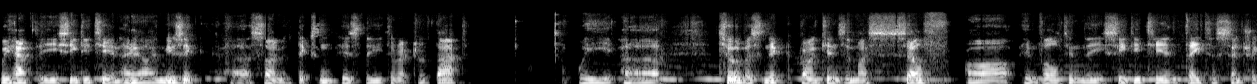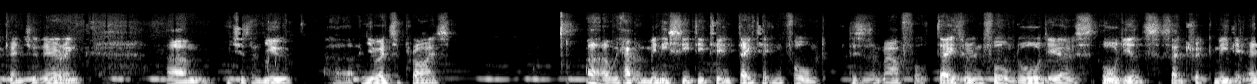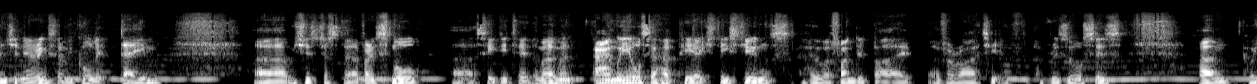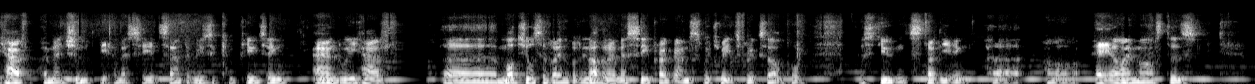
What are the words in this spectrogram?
We have the CDT in AI and music. Uh, Simon Dixon is the director of that. We, uh, two of us, Nick, Bryan-Kinns and myself, are involved in the CDT and data-centric engineering, um, which is a new, uh, new enterprise. Uh, we have a mini CDT in data-informed, this is a mouthful, data-informed audio, audience-centric media engineering, so we call it DAME, uh, which is just a very small uh, CDT at the moment. And we also have PhD students who are funded by a variety of, of resources. Um, we have, I mentioned the MSc in Sound and Music Computing, and we have uh, modules available in other MSc programs, which means, for example, a student studying uh, our AI masters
